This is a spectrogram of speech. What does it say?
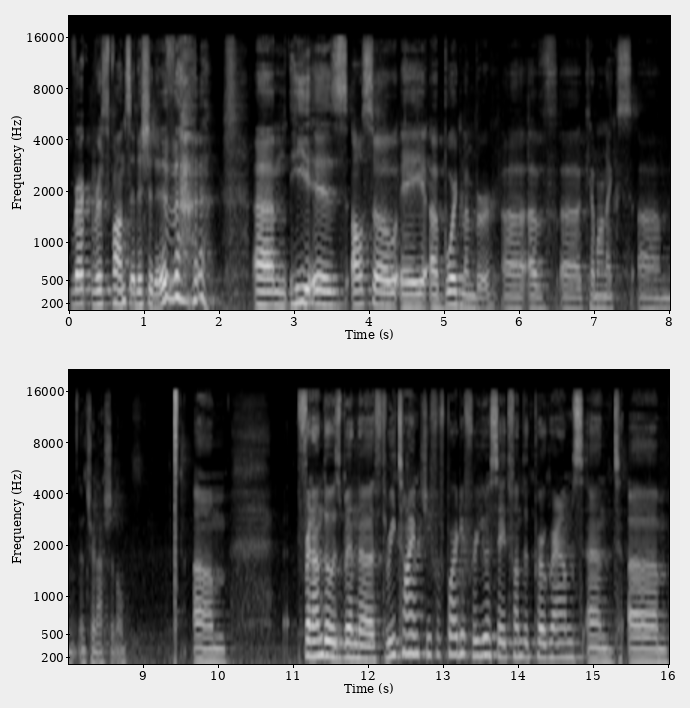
Re Response Initiative. um, he is also a, a board member of uh, um, International. Um, Fernando has been a three-time chief of party for USAID-funded programs and um,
